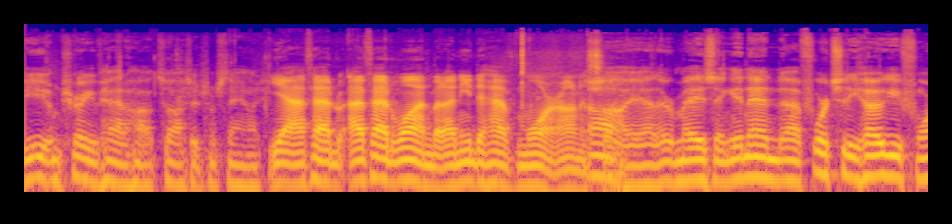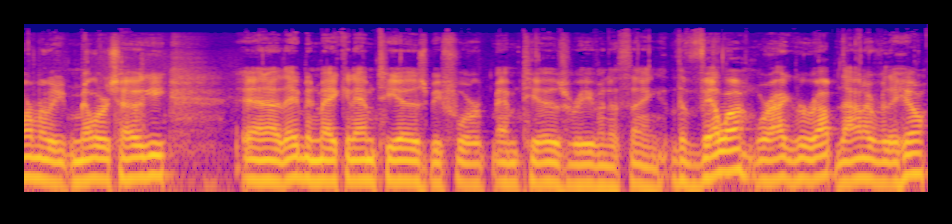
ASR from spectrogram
you, I'm sure you've had a hot sausage from Stanley's. Yeah, I've had I've had one, but I need to have more. Honestly. Oh yeah, they're amazing. And then uh, Ford City Hoagie, formerly Miller's Hoagie, uh, they've been making MTOs before MTOs were even a thing. The Villa, where I grew up, down over the hill.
